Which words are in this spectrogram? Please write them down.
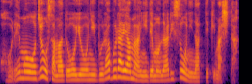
これもお嬢様同様にブラブラ病にでもなりそうになってきました。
